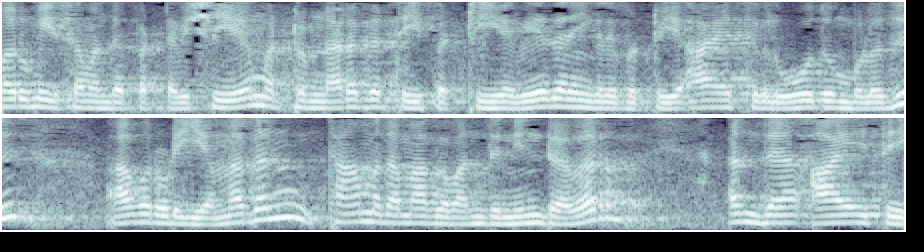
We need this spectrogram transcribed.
மறுமை சம்பந்தப்பட்ட விஷயம் மற்றும் நரகத்தை பற்றிய வேதனைகளை பற்றிய ஆயத்துகள் ஓதும் பொழுது அவருடைய மகன் தாமதமாக வந்து நின்றவர். அந்த ஆயத்தை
